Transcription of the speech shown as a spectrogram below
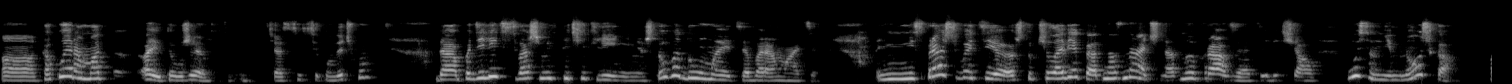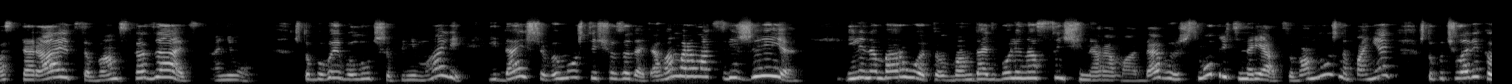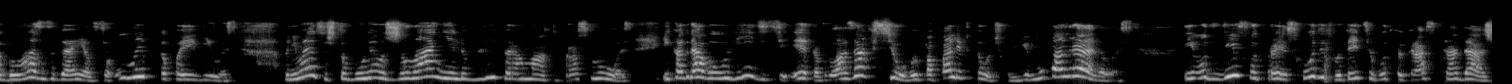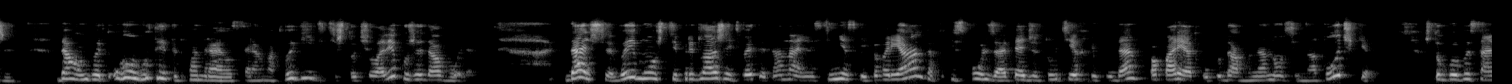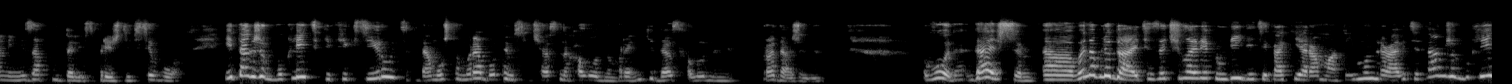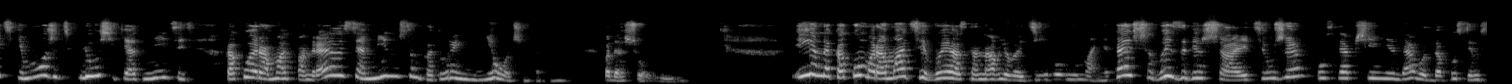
А, какой аромат? А, это уже, сейчас, секундочку. Да, поделитесь вашими впечатлениями, что вы думаете об аромате. Не спрашивайте, чтобы человек однозначно одной фразой отвечал. Пусть он немножко постарается вам сказать о нем чтобы вы его лучше понимали, и дальше вы можете еще задать, а вам аромат свежее, или наоборот, вам дать более насыщенный аромат, да, вы же смотрите на реакцию, вам нужно понять, чтобы у человека глаз загорелся, улыбка появилась, понимаете, чтобы у него желание любви к аромату проснулось. И когда вы увидите это в глазах, все, вы попали в точку, ему понравилось. И вот здесь вот происходят вот эти вот как раз продажи да, он говорит, о, вот этот понравился аромат. Вы видите, что человек уже доволен. Дальше вы можете предложить в этой тональности несколько вариантов, используя, опять же, ту технику, да, по порядку, куда мы наносим на точки, чтобы вы сами не запутались прежде всего. И также в буклетике фиксируйте, потому что мы работаем сейчас на холодном рынке, да, с холодными продажами. Вот, дальше. А, вы наблюдаете за человеком, видите, какие ароматы ему нравятся. Там же в буклетике можете плюсики отметить, какой аромат понравился, минусом, который не очень подошел ему. И на каком аромате вы останавливаете его внимание. Дальше вы завершаете уже после общения, да, вот, допустим,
